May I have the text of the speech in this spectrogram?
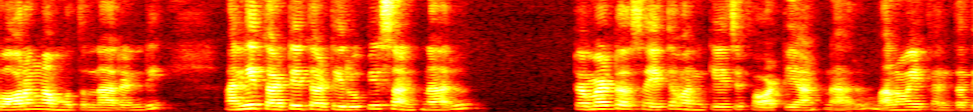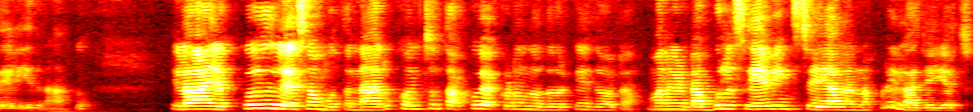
ఘోరంగా అమ్ముతున్నారండి. అన్నీ థర్టీ థర్టీ రూపీస్ అంటున్నారు. టొమాటోస్ అయితే వన్ కేజీ ఫార్టీ అంటున్నారు. మన వైపు ఎంత తెలియదు నాకు. ఇలా ఎక్కువ చేసి అమ్ముతున్నారు. కొంచెం తక్కువ ఎక్కడుందో దొరికే చోట మనకి డబ్బులు సేవింగ్స్ చేయాలన్నప్పుడు ఇలా చేయొచ్చు.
